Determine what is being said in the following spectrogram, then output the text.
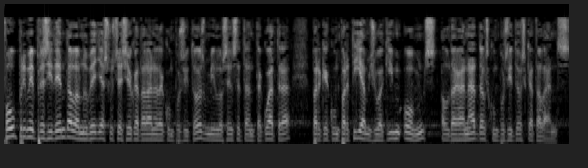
Fou primer president de la novella Associació Catalana de Compositors, 1974, perquè compartia amb Joaquim Oms el deganat dels compositors catalans.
